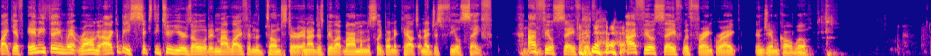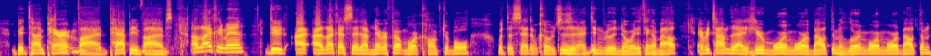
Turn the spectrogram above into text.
Like if anything went wrong, I could be 62 years old in my life in the dumpster and I just be like, Mom, I'm gonna sleep on the couch, and I just feel safe. I feel safe with I feel safe with Frank Reich and Jim Caldwell. Big time parent vibe, pappy vibes. I like it, man. Dude, I, I like I said, I've never felt more comfortable with the set of coaches that I didn't really know anything about. Every time that I hear more and more about them and learn more and more about them,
